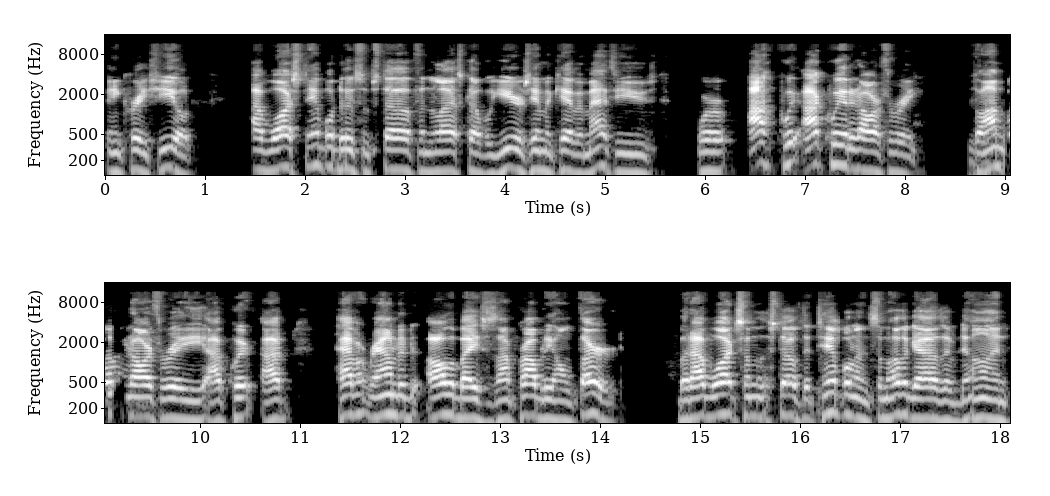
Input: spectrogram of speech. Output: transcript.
increase yield. I've watched Temple do some stuff in the last couple of years. Him and Kevin Matthews, where I quit. I quit at R 3 so Mhm. I'm done at R three. I've quit. I haven't rounded all the bases. I'm probably on third, but I've watched some of the stuff that Temple and some other guys have done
